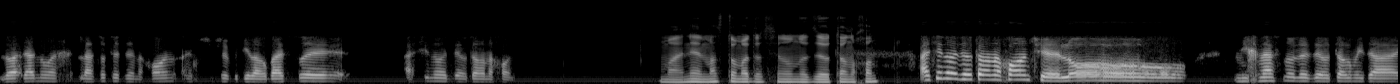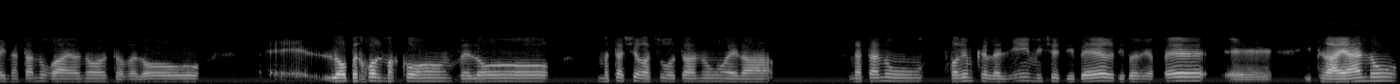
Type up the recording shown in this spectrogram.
לא ידענו איך לעשות את זה נכון. אני חושב שבגיל 14 עשינו את זה יותר נכון. מעניין, מה זאת אומרת עשינו את זה יותר נכון? עשינו את זה יותר נכון, שלא נכנסנו לזה יותר מדי, נתנו רעיונות, אבל לא, לא בכל מקום ולא מתי שרצו אותנו, אלא נתנו דברים כלליים, מי שדיבר, דיבר יפה, אה, התראיינו,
